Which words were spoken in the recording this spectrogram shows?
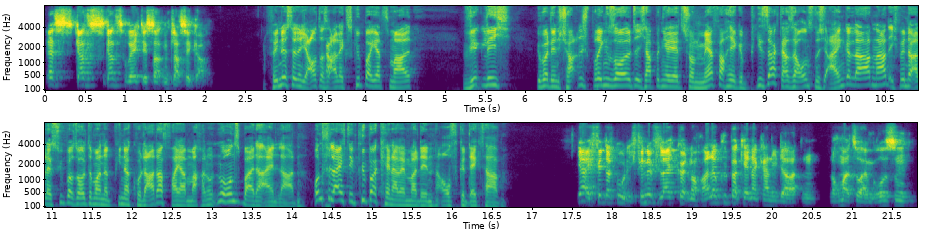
Das ist ganz, ganz zu Recht ist das ein Klassiker. Findest du nicht auch, dass Alex Küper jetzt mal wirklich über den Schatten springen sollte? Ich habe ihn ja jetzt schon mehrfach hier gepiesackt, dass er uns nicht eingeladen hat. Ich finde, Alex Küper sollte mal eine Pina Colada Feier machen und nur uns beide einladen. Und vielleicht den Küper-Kenner, wenn wir den aufgedeckt haben. Ja, ich finde das gut. Ich finde, vielleicht könnten auch alle Küper-Kenner-Kandidaten nochmal zu einem großen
